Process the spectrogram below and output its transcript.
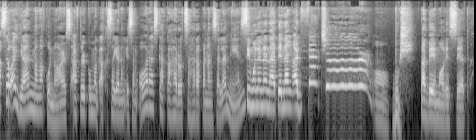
So ayan mga kunars, after ko mag-aksaya ng isang oras kakaharot sa harapan ng salamin, simulan na natin ang adventure! Oh, bush! Tabi mo, reset.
